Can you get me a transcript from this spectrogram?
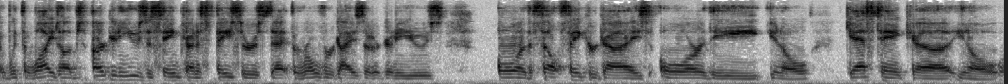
uh, with the wide hubs aren't going to use the same kind of spacers that the Rover guys that are going to use, or the Felt Faker guys, or the you know gas tank uh, you know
